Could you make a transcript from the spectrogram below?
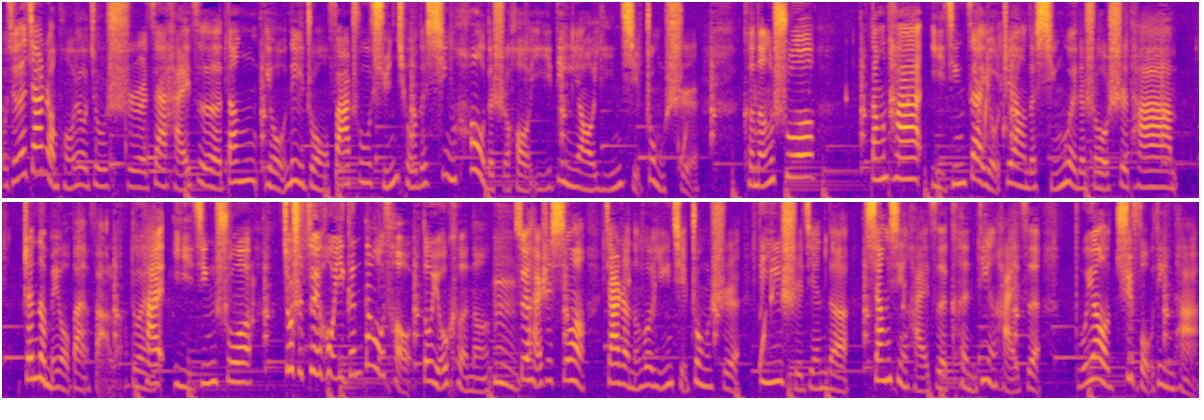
我觉得家长朋友就是在孩子当有那种发出寻求的信号的时候，一定要引起重视。可能说，当他已经在有这样的行为的时候，是他真的没有办法了。对他已经说就是最后一根稻草都有可能。嗯所以还是希望家长能够引起重视，第一时间的相信孩子，肯定孩子，不要去否定他。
